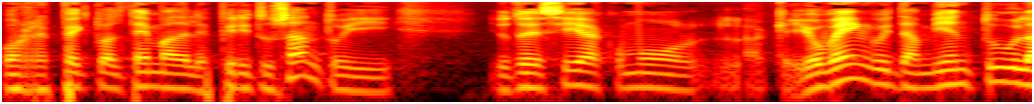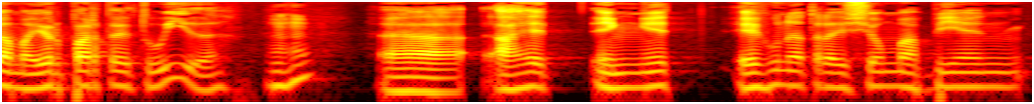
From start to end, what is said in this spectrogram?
con respecto al tema del Espíritu Santo. Y yo te decía como la que yo vengo y también tú la mayor parte de tu vida, Ujú. has- en, et- es una tradición más bien,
